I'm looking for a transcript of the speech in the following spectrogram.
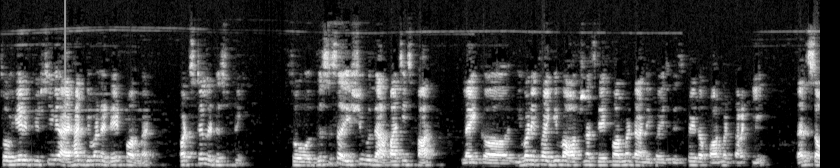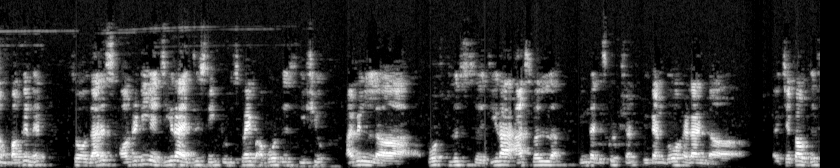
so here if you see I had given a date format, but still it is string. So this is a issue with the Apache Spark. Like uh, even if I give an option as date format and if I specify the format correctly, there is some bug in it. So there is already a Jira existing to describe about this issue. I will uh, post this Jira as well in the description. You can go ahead and uh, check out this.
